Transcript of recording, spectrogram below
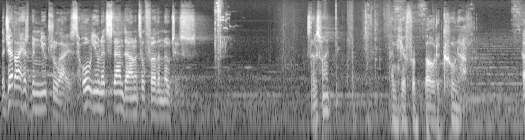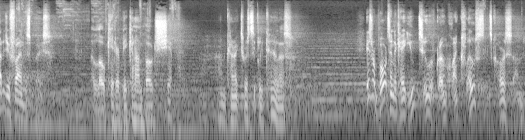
The Jedi has been neutralized. All units stand down until further notice. Satisfied? I'm here for Bode Akuna. How did you find this place? A locator beacon on Bode's ship. Uncharacteristically careless. His reports indicate you two have grown quite close since Coruscant.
